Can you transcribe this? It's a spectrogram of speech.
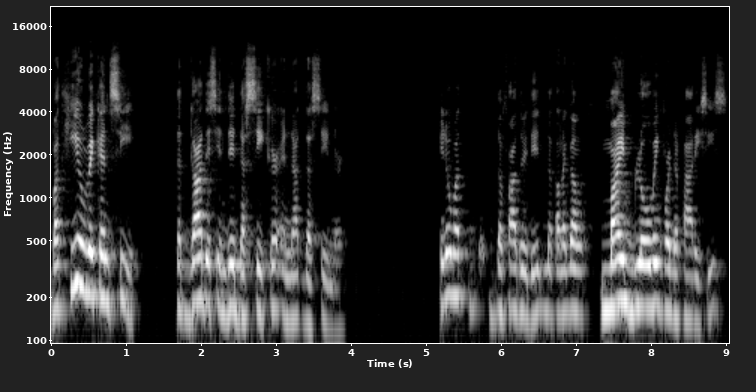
But here we can see that God is indeed the seeker and not the sinner. You know what the father did na talagang mind-blowing for the Pharisees?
